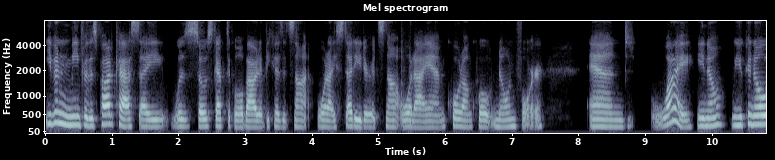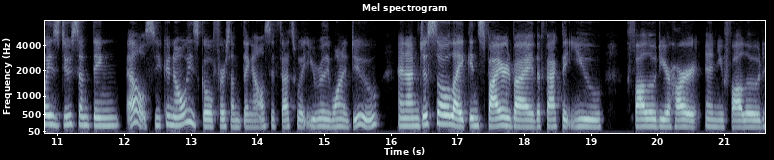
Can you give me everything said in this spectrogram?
even me for this podcast, I was so skeptical about it because it's not what I studied or it's not what I am, quote unquote, known for. And why? You know, you can always do something else. You can always go for something else if that's what you really want to do and i'm just so like inspired by the fact that you followed your heart and you followed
